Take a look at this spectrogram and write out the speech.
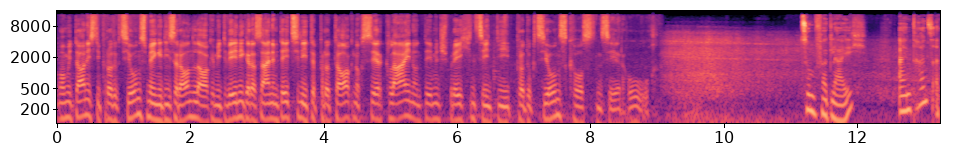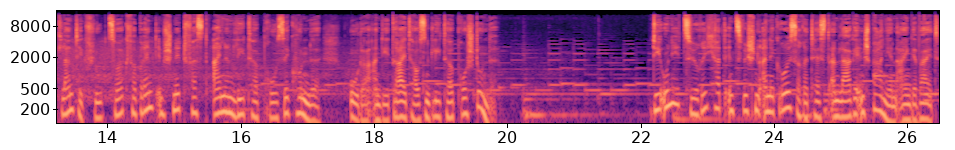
Momentan ist die Produktionsmenge dieser Anlage mit weniger als einem Deziliter pro Tag noch sehr klein und dementsprechend sind die Produktionskosten sehr hoch. Zum Vergleich, ein Transatlantikflugzeug verbrennt im Schnitt fast einen Liter pro Sekunde oder an die 3000 Liter pro Stunde. Die Uni Zürich hat inzwischen eine größere Testanlage in Spanien eingeweiht.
